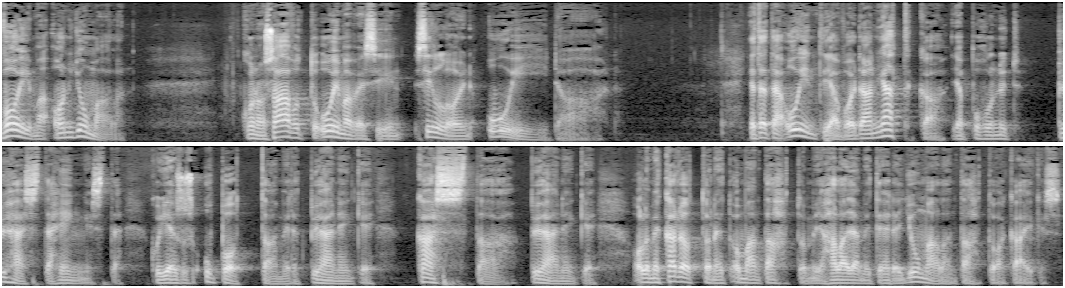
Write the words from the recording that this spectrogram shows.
Voima on Jumalan. Kun on saavuttu uimavesiin, silloin uidaan. Ja tätä uintia voidaan jatkaa, ja puhun nyt pyhästä hengestä, kun Jeesus upottaa meidät pyhän henkeen, kastaa pyhän henkeen. Olemme kadottaneet oman tahtomme ja halajamme tehdä Jumalan tahtoa kaikessa.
